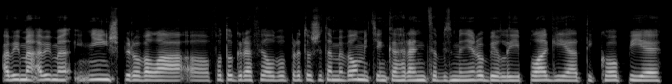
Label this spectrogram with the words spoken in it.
aby ma, aby ma neinšpirovala fotografia, alebo pretože tam je veľmi tenká hra hranica, aby sme nerobili plagiaty, kópie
